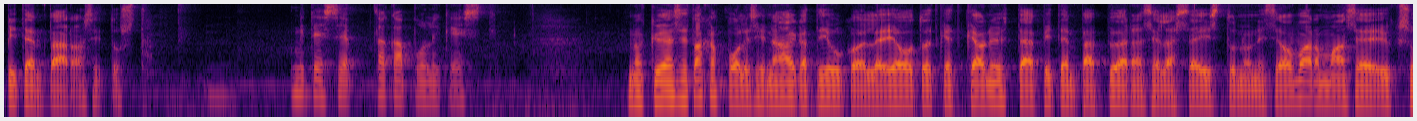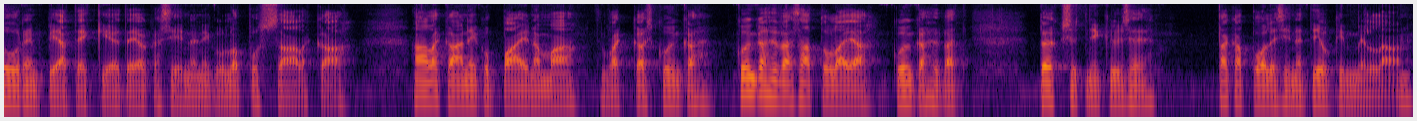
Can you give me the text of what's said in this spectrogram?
pitempää rasitusta. Miten se takapuoli kesti? No kyllä se takapuoli siinä aika tiukoille joutuu, että ketkä on yhtään pitempää pyörän selässä istunut, niin se on varmaan se yksi suurimpia tekijöitä, joka siinä niin kuin lopussa alkaa, alkaa niin kuin painamaan. Vaikka olisi kuinka, kuinka hyvä satula ja kuinka hyvät pöksyt, niin kyllä se takapuoli siinä tiukimmilla on.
